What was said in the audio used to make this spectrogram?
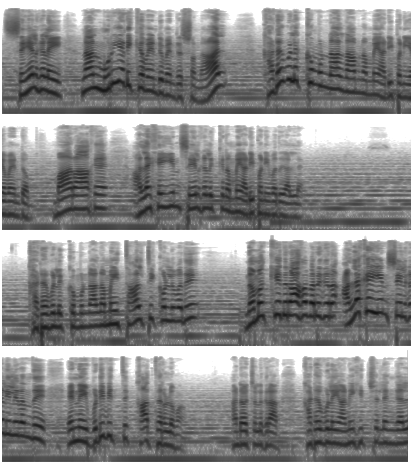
செயல்களை நான் முறியடிக்க வேண்டும் என்று சொன்னால் கடவுளுக்கு முன்னால் நாம் நம்மை அடிபணிய வேண்டும். மாறாக அழகையின் செயல்களுக்கு நம்மை அடிபணிவது அல்ல. கடவுளுக்கு முன்னால் நம்மை தாழ்த்தி கொள்ளுவது நமக்கு எதிராக வருகிற அழகையின் செயல்களிலிருந்து என்னை விடுவித்து காத்தருளுமா ஆண்டவர் சொல்லுகிறார் கடவுளை அணுகிச் செல்லுங்கள்.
